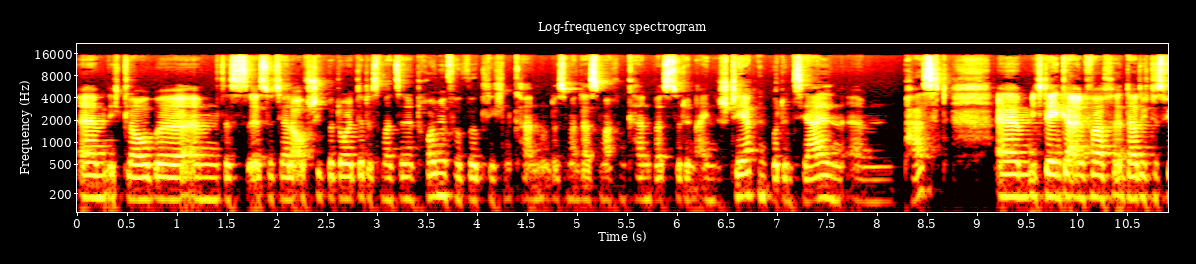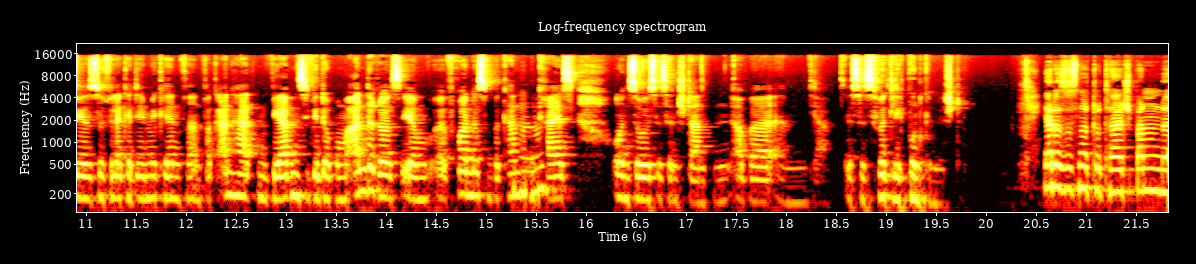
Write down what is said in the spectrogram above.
Ähm, ich glaube, ähm, dass äh, sozialer Aufstieg bedeutet, dass man seine Träume verwirklichen kann und dass man das machen kann, was zu den eigenen Stärken und Potenzialen ähm, passt. Ähm, ich denke einfach, dadurch, dass wir so viele Akademiker von Anfang an hatten, werben sie wiederum andere aus ihrem äh, Freundes- und Bekanntenkreis mhm. und so ist es entstanden. Aber ähm, ja, es ist wirklich bunt gemischt. Ja, das ist eine total spannende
